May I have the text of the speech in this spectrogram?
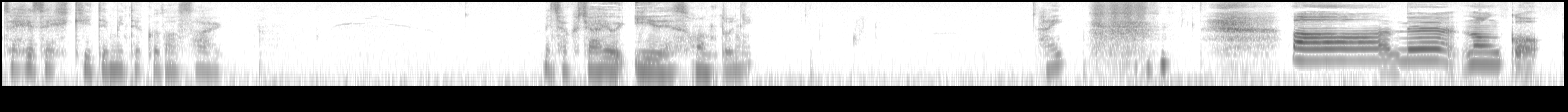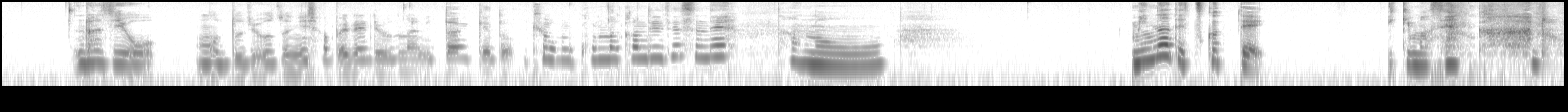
ぜひぜひ聴いてみてください。めちゃくちゃいいです本当に。はい。あーねなんかラジオもっと上手に喋れるようになりたいけど今日もこんな感じですね。あのー、みんなで作っていきませんか？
